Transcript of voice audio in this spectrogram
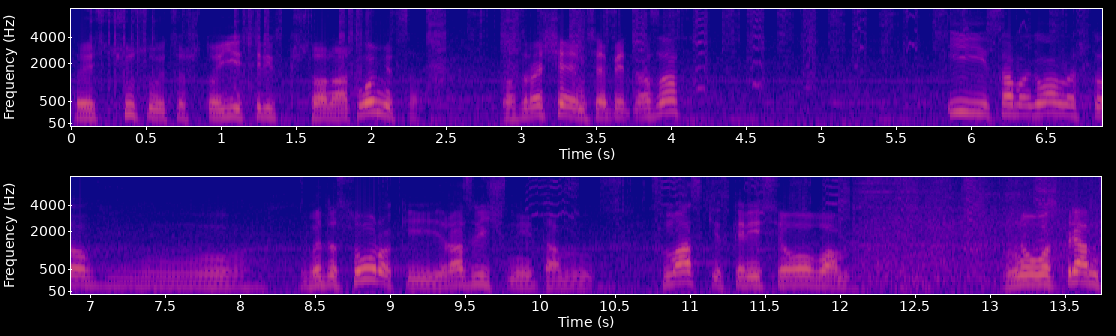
То есть чувствуется, что есть риск, что она отломится. Возвращаемся опять назад. И самое главное, что в VD40 и различные там смазки, скорее всего, вам ну вот прям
